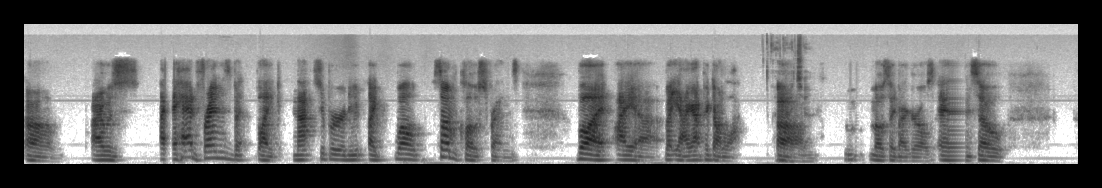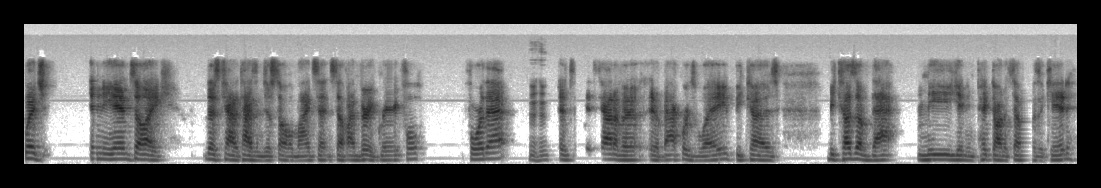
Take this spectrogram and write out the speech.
Um, I was I had friends, but like not super like well some close friends, but I uh, but yeah I got picked on a lot um, mostly by girls. And so, which in the end, so like this kind of ties in just all mindset and stuff. I'm very grateful for that. Mhm. It's it's kind of a in a backwards way because because of that me getting picked on and stuff as a kid,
